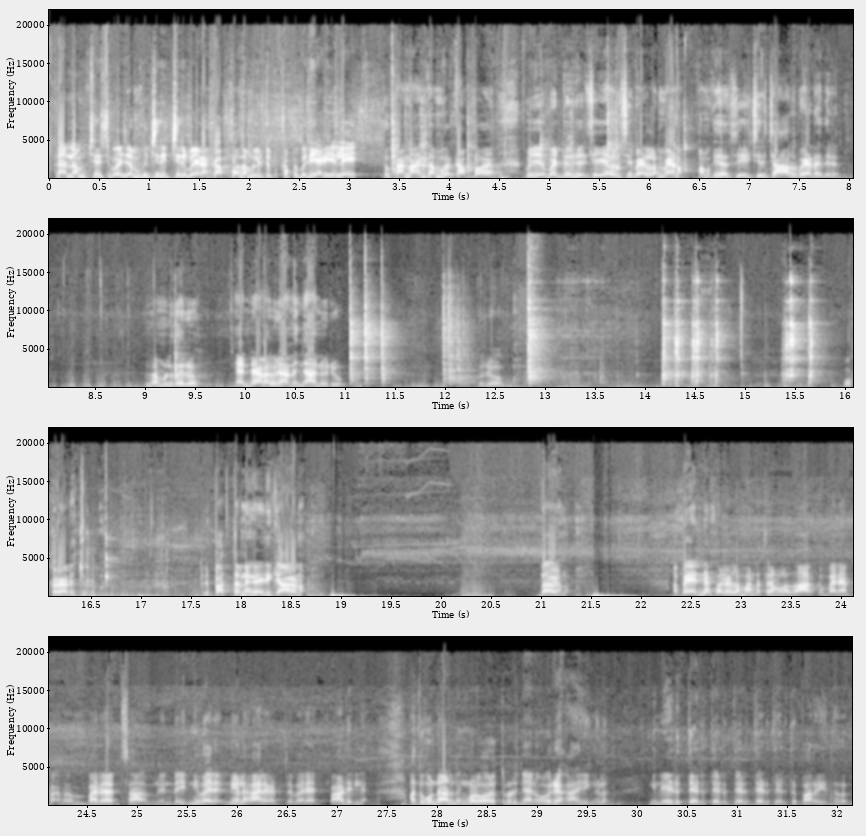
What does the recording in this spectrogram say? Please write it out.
കാരണം ഇച്ചിരി നമുക്ക് ഇച്ചിരി ഇച്ചിരി വേണം. കപ്പ നമ്മളിട്ട് കപ്പ ബിരിയാണി അല്ലേ? കാരണം അതിന് നമുക്ക് കപ്പ ചെയ്യാൻ ഇച്ചിരി വെള്ളം വേണം. നമുക്ക് ഇച്ചിരി ചാറ് വേണം ഇതിന്. ഇത് നമ്മളിതൊരു എന്റെ അളവിലാണ് ഞാനൊരു ഒരു കുക്കർ അടച്ചു. ഒരു പത്തെണ്ണം എനിക്കാകണം ഇതാകണം. അപ്പോൾ എന്നെ പോലെയുള്ള മണ്ടത്തരങ്ങളൊന്നും ആർക്കും വരാൻ വരാൻ സാ ഇനി വരാൻ ഇനിയുള്ള കാലഘട്ടത്തിൽ വരാൻ പാടില്ല. അതുകൊണ്ടാണ് നിങ്ങൾ ഓരോരുത്തരോടും ഞാൻ ഓരോ കാര്യങ്ങൾ ഇങ്ങനെ എടുത്തെടുത്ത് എടുത്ത് എടുത്ത് എടുത്ത് എടുത്ത് പറയുന്നത്.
